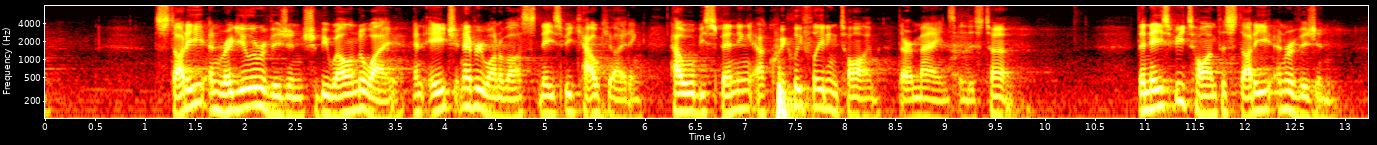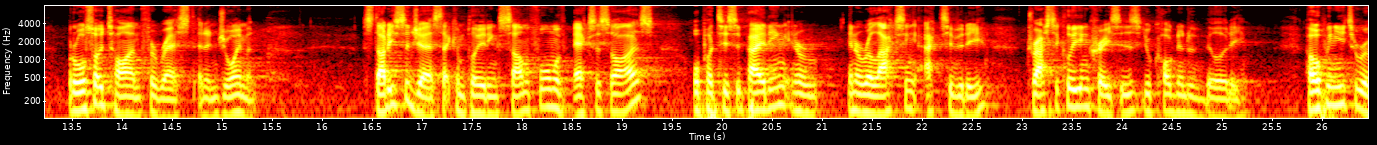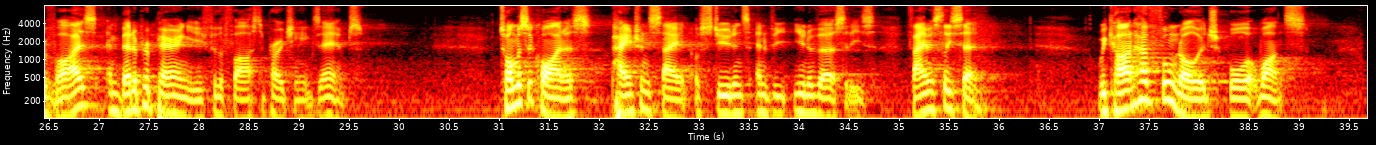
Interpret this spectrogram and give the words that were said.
Study and regular revision should be well underway, and each and every one of us needs to be calculating how we'll be spending our quickly fleeting time that remains in this term. There needs to be time for study and revision, but also time for rest and enjoyment. Studies suggest that completing some form of exercise or participating in a, in a relaxing activity drastically increases your cognitive ability, helping you to revise and better preparing you for the fast approaching exams. Thomas Aquinas, patron saint of students and universities, famously said, We can't have full knowledge all at once.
